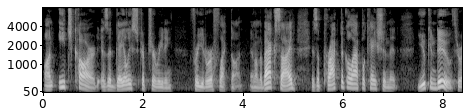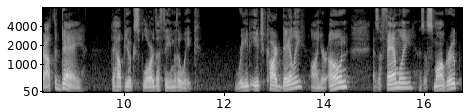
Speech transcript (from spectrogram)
On each card is a daily scripture reading for you to reflect on. And on the back side is a practical application that you can do throughout the day to help you explore the theme of the week. Read each card daily on your own, as a family, as a small group,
